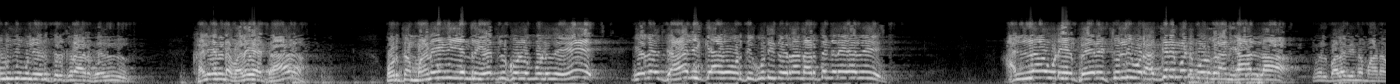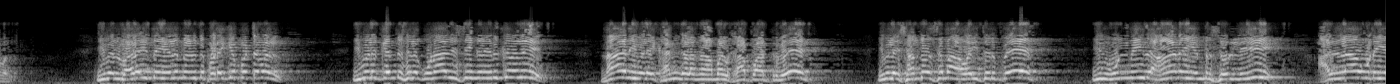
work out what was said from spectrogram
உறுதிமொழி எடுத்திருக்கிறார்கள். கல்யாண விளையாட்டா? ஒருத்த மனைவி என்று ஏற்றுக்கொள்ளும் பொழுது ஏதோ ஜாலிக்காக ஒருத்தி கூட்டிட்டு வரான்னு அர்த்தம் கிடையாது. அல்லாவுடைய பெயரை சொல்லி ஒரு அக்ரிமெண்ட் போடுகிறான் யா அல்லா இவள் பலவீனமானவள். இவள் வளைந்த எலும்பிலிருந்து படைக்கப்பட்டவள். இவளுக்கு என்று சில குணாதிசயங்கள் இருக்கிறது. நான் இவளை கண் கலங்காமல் காப்பாற்றுவேன். இவளை சந்தோஷமா வைத்திருப்பேன். இது உன் மீது ஆணை என்று சொல்லி அல்லாவுடைய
